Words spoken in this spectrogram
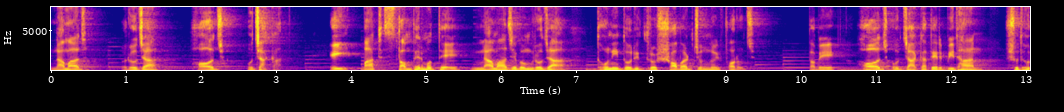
নামাজ, রোজা, হজ ও জাকাত এই পাঁচ স্তম্ভের মধ্যে নামাজ এবং রোজা ধনী দরিদ্র সবার জন্যই ফরজ। তবে হজ ও জাকাতের বিধান শুধু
